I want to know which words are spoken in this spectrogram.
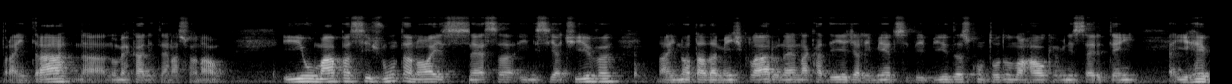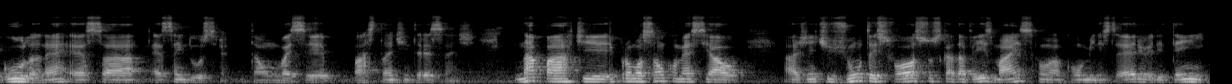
para entrar na, no mercado internacional e o mapa se junta a nós nessa iniciativa, aí notadamente, claro, né, na cadeia de alimentos e bebidas, com todo o know-how que o Ministério tem e regula né, essa, essa indústria. Então, vai ser bastante interessante. Na parte de promoção comercial, a gente junta esforços cada vez mais com, a, com o Ministério, ele tem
